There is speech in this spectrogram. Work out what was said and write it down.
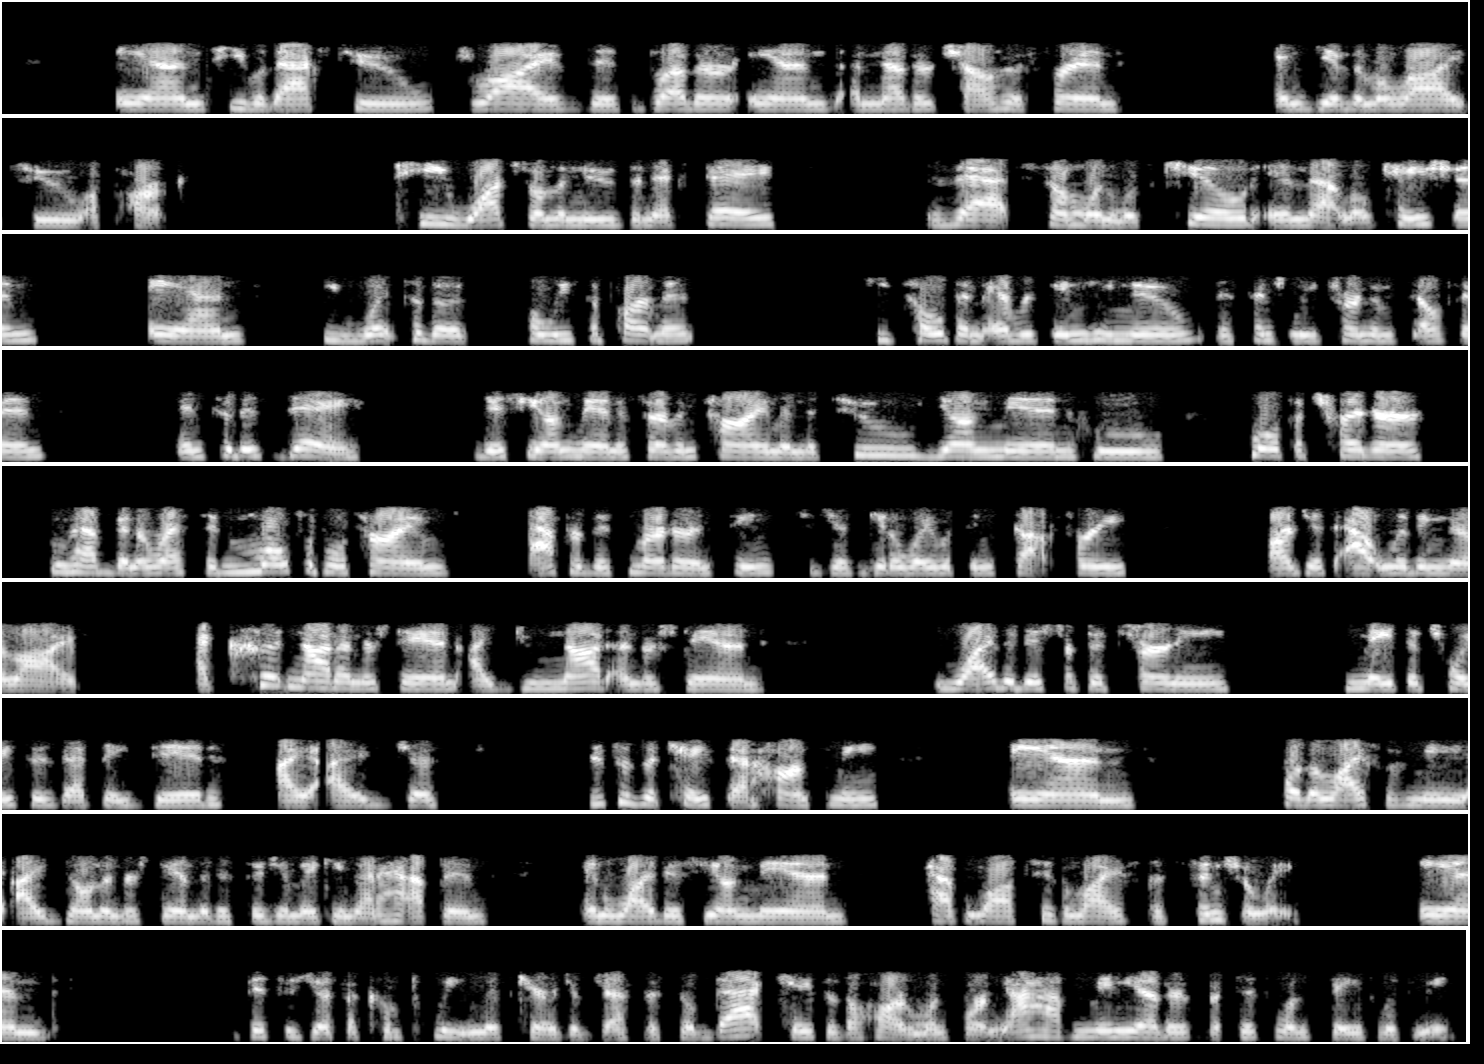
And he was asked to drive this brother and another childhood friend and give them a ride to a park. He watched on the news the next day that someone was killed in that location and he went to the police department. He told them everything he knew, essentially turned himself in. And to this day, this young man is serving time and the two young men who pulled the trigger, who have been arrested multiple times after this murder and seem to just get away with things scot free, are just outliving their lives. I could not understand, I do not understand why the district attorney made the choices that they did. I, I just, this is a case that haunts me. And for the life of me, I don't understand the decision making that happened and why this young man has lost his life essentially. And this is just a complete miscarriage of justice. So that case is a hard one for me. I have many others, but this one stays with me.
